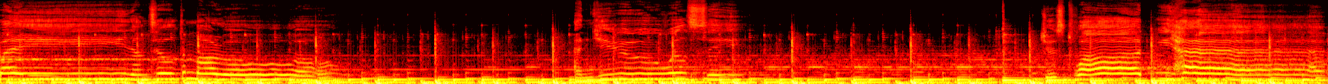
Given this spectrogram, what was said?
wait until tomorrow, and you will see just what we have.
